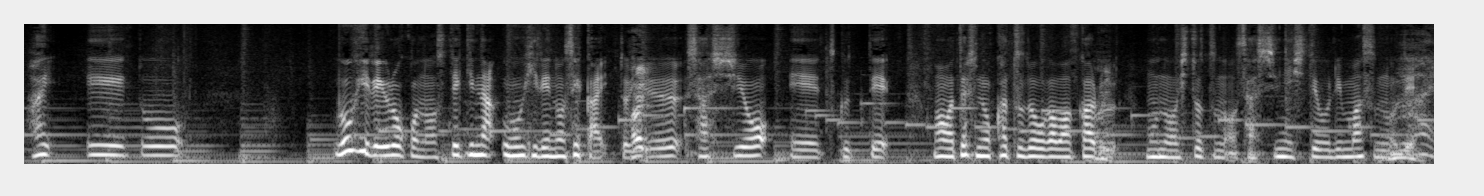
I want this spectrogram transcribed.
はい。えーと魚ひれうろこの素敵な魚ひれの世界という冊子を、えー作って、まあ、私の活動がわかるものを一つの冊子にしておりますので,、はい。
